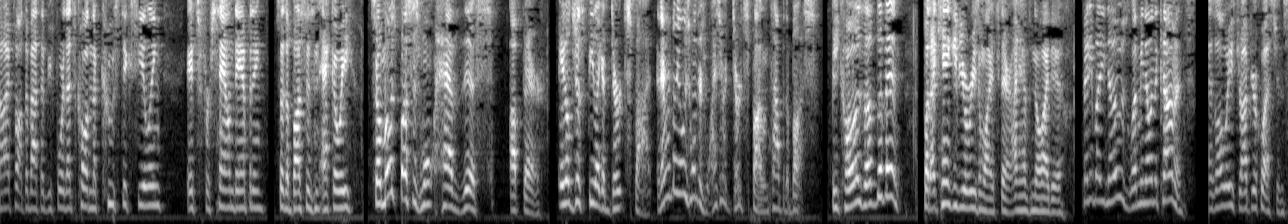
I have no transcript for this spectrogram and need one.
Now, I've talked about that before. That's called an acoustic ceiling. It's for sound dampening, so the bus isn't echoey. So most buses won't have this up there. It'll just be like a dirt spot. And everybody always wonders, why is there a dirt spot on top of the bus? Because of the vent. But I can't give you a reason why it's there. I have no idea. If anybody knows, let me know in the comments. As always, drop your questions.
